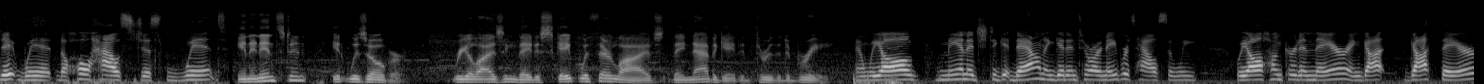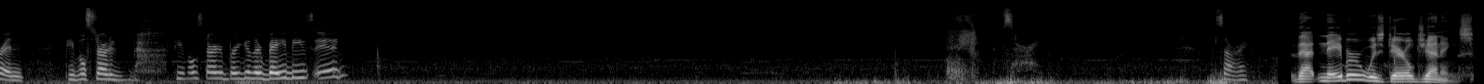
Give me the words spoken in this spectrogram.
it went the whole house just went. In an instant it was over. Realizing they'd escape with their lives they navigated through the debris. And we all managed to get down and get into our neighbor's house and we we all hunkered in there and got got there and people started people started bringing their babies in I'm sorry I'm sorry that neighbor was Daryl Jennings,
